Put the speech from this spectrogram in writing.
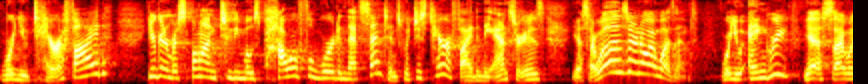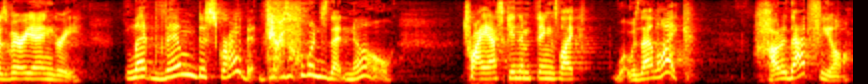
were you terrified? You're going to respond to the most powerful word in that sentence, which is terrified. And the answer is, yes, I was, or no, I wasn't. Were you angry? Yes, I was very angry. Let them describe it. They're the ones that know. Try asking them things like, what was that like? How did that feel?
